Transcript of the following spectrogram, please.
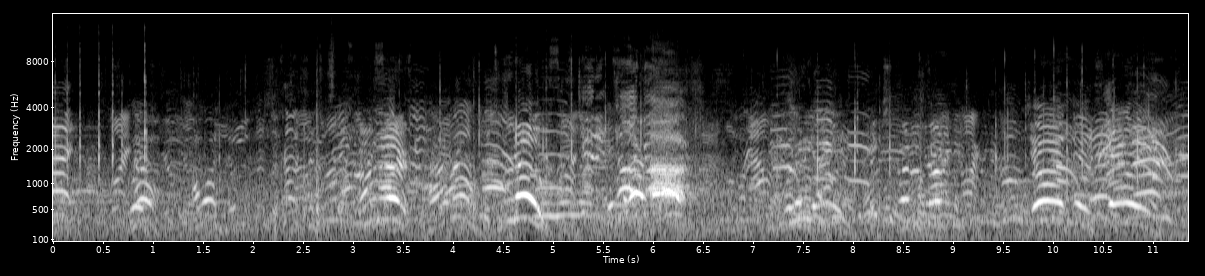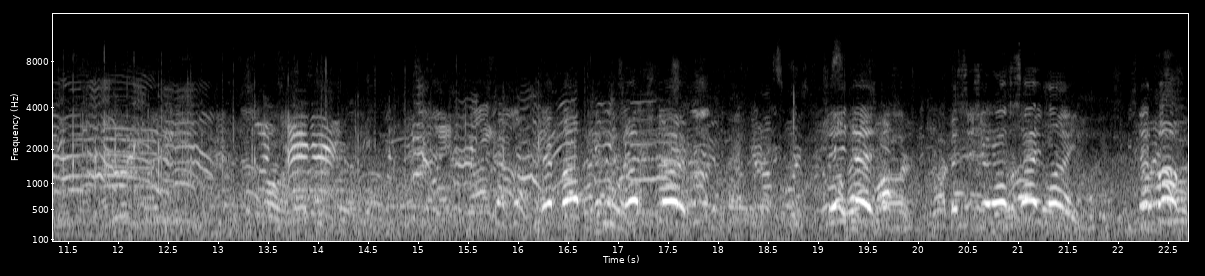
up to the touchdown. Jaden, this is your offside line. Step up.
